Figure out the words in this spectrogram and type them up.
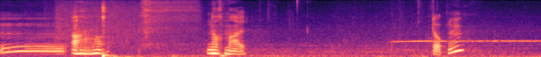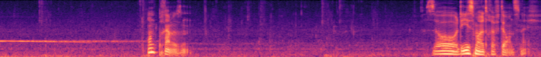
Mm, oh. Nochmal. Ducken. Und bremsen. So, diesmal trifft er uns nicht.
